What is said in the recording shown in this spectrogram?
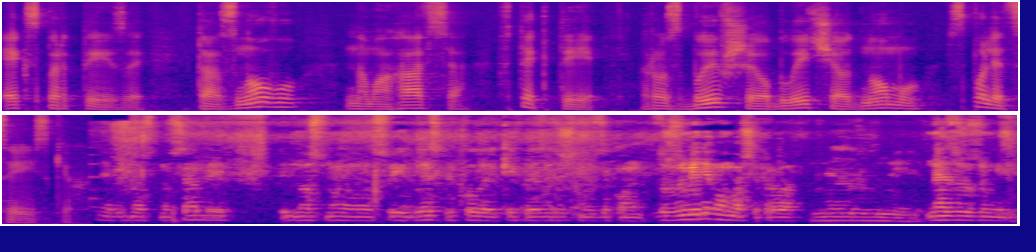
експертизи та знову намагався втекти, розбивши обличчя одному з поліцейських. Я відносно себе, відносно своїх близьких, коли яких визначено законом. Зрозумілі вам ваші права? Не зрозумілі. Не зрозумілі.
